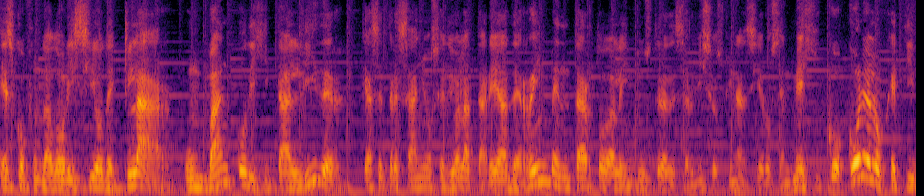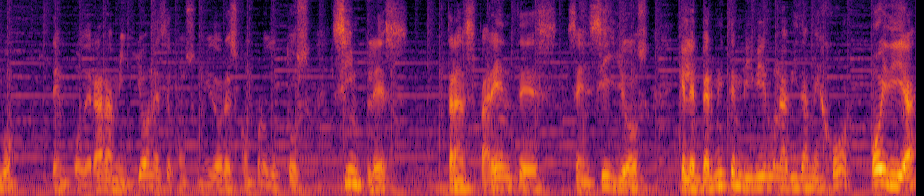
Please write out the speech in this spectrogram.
es cofundador y CEO de CLAR, un banco digital líder que hace tres años se dio a la tarea de reinventar toda la industria de servicios financieros en México con el objetivo de empoderar a millones de consumidores con productos simples, transparentes, sencillos, que le permiten vivir una vida mejor. Hoy día,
